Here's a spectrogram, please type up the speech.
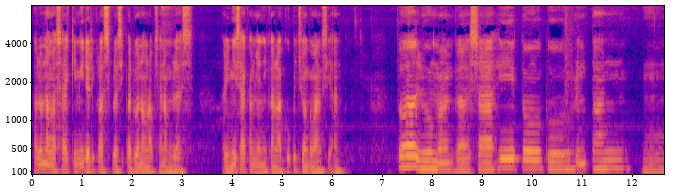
Halo, nama saya Kimi dari kelas 11 IPA 2 nomor absen 16. Hari ini saya akan menyanyikan lagu Pejuang Kemanusiaan. Belum membasahi tubuh rentanmu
